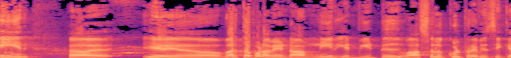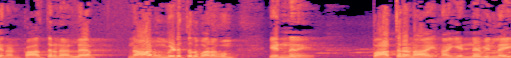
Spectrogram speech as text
நீர் வருத்தப்பட வேண்டாம். நீர் என் வீட்டு வாசலுக்குள் பிரவேசிக்க நான் பாத்திரன் அல்ல. நான் உம்மிடத்தில் வரவும் என்ன பாத்திரனாய் நான் எண்ணவில்லை.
